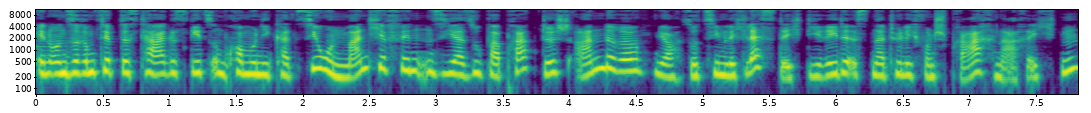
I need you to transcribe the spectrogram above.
In unserem Tipp des Tages geht's um Kommunikation. Manche finden sie ja super praktisch, andere ja so ziemlich lästig. Die Rede ist natürlich von Sprachnachrichten.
